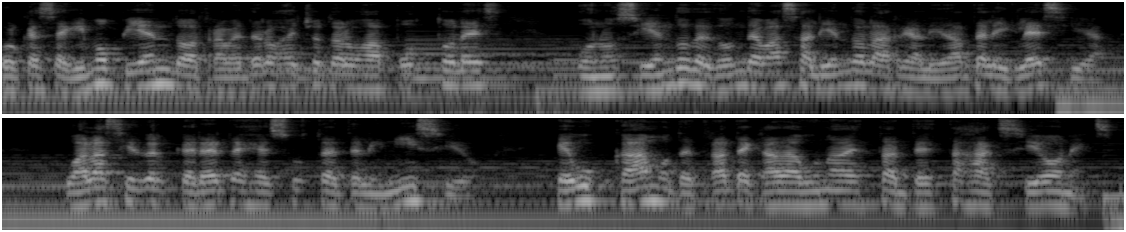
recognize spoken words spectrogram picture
porque seguimos viendo a través de los hechos de los apóstoles, conociendo de dónde va saliendo la realidad de la iglesia, cuál ha sido el querer de Jesús desde el inicio, qué buscamos detrás de cada una de estas, de estas acciones,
